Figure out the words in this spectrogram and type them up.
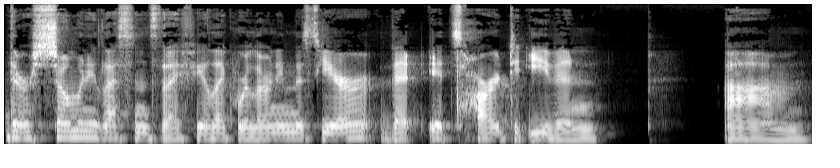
there are so many lessons that I feel like we're learning this year that it's hard to even um,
